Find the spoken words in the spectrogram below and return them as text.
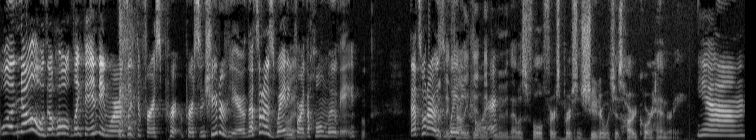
Well, no, the whole like the ending where it was like the first per- person shooter view. That's what I was waiting Oh, yeah. for the whole movie. That's what I was But they finally waiting did make a movie that was full first person shooter, which is Hardcore Henry. Yeah,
